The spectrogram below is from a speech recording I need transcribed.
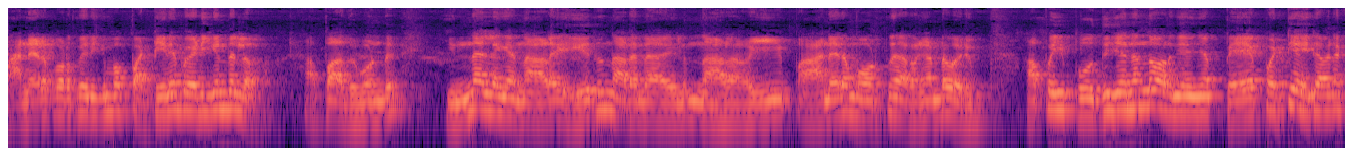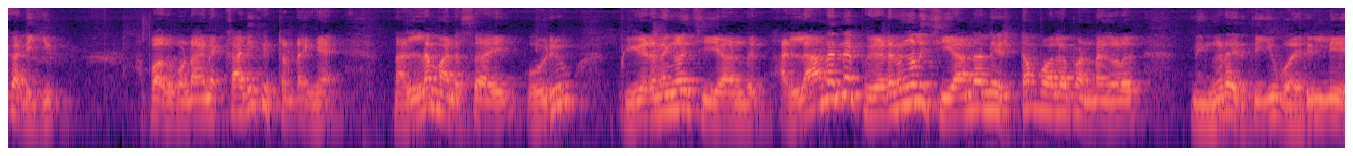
ആനയുടെ പുറത്തിരിക്കുമ്പോൾ പട്ടീനെ പേടിക്കണ്ടല്ലോ. അപ്പോൾ അതുകൊണ്ട് ഇന്നല്ലെങ്കിൽ നാളെ ഏത് നടനായാലും നാളെ ഈ ആനയുടെ മുഖത്ത് ഇറങ്ങേണ്ട വരും. അപ്പോൾ ഈ പൊതുജനം എന്ന് പറഞ്ഞു കഴിഞ്ഞാൽ പേപ്പട്ടി ആയിട്ട് അവനെ കടിക്കും. അപ്പോൾ അതുകൊണ്ട് അങ്ങനെ കടി കിട്ടണ്ടെങ്കിൽ നല്ല മനസ്സായി ഒരു പീഡനങ്ങൾ ചെയ്യാണ്ട് അല്ലാണ്ട് തന്നെ പീഡനങ്ങൾ ചെയ്യാണ്ട് തന്നെ ഇഷ്ടം പോലെ പെണ്ണുങ്ങൾ നിങ്ങളുടെ അടുത്തേക്ക് വരില്ലേ?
